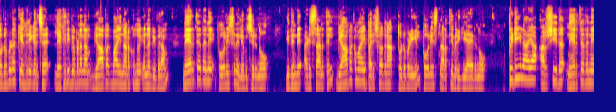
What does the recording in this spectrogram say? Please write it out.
തൊടുപുഴ കേന്ദ്രീകരിച്ച് ലഹരി വിപണനം വ്യാപകമായി നടക്കുന്നു എന്ന വിവരം നേരത്തെ തന്നെ പോലീസിന് ലഭിച്ചിരുന്നു. ഇതിന്റെ അടിസ്ഥാനത്തിൽ വ്യാപകമായ പരിശോധന തൊടുപുഴയിൽ പോലീസ് നടത്തിവരികയായിരുന്നു. പിടിയിലായ അർഷീദ് നേരത്തെ തന്നെ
